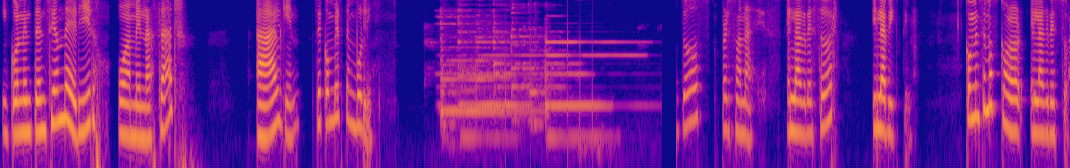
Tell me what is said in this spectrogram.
y con la intención de herir o amenazar a alguien, se convierte en bullying. dos personajes, el agresor y la víctima. Comencemos con el agresor.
